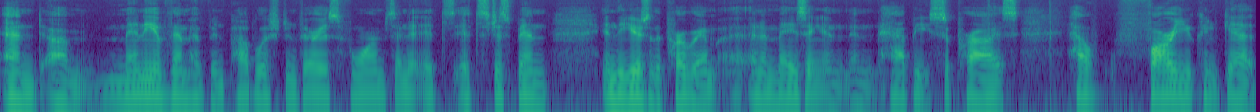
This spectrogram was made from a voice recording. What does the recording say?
and um, many of them have been published in various forms, and it's it's just been, in the years of the program, an amazing and, and happy surprise, how far you can get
